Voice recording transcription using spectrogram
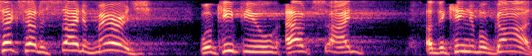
sex outside of marriage will keep you outside of the kingdom of God.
